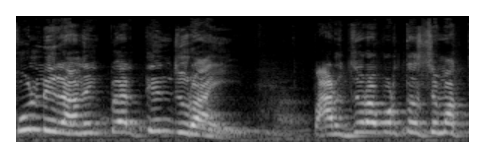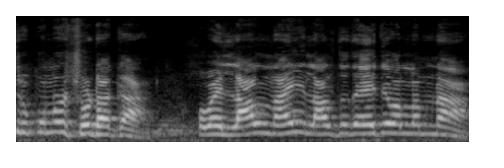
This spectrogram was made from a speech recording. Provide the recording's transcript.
ফুললি রানিং পেয়ার তিন জোড়াই। পাঁচ জোড়া পড়তেছে মাত্র পনেরোশো টাকা। ও ভাই লাল নাই লাল তো দেখাইতে পারলাম না।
